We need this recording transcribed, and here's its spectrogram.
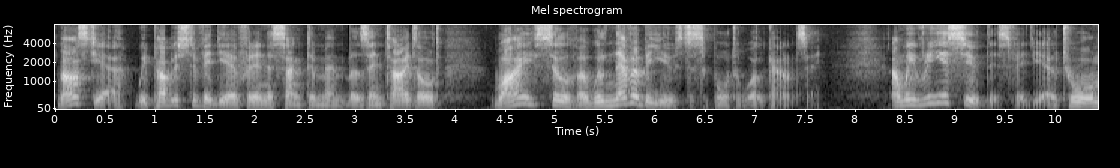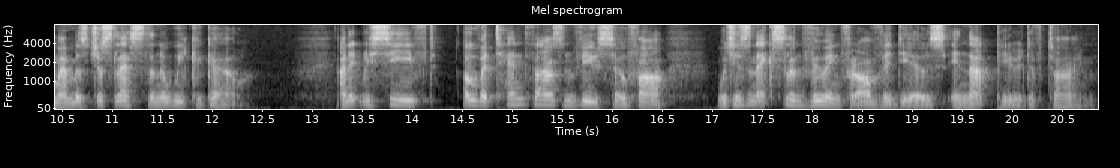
Last year, we published a video for Inner Sanctum members entitled Why Silver Will Never Be Used to Support a World Currency and we reissued this video to all members just less than a week ago. And it received over 10,000 views so far, which is an excellent viewing for our videos in that period of time.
